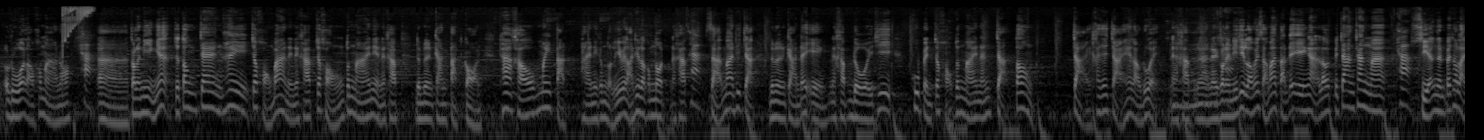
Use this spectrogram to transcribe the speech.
ำรั้วเราเข้ามาเนาะค่ะ อ่ากรณีอย่างเงี้ยจะต้องแจ้งให้เจ้าของบ้านเนี่ยนะครับ เจ้าของต้นไม้เนี่ยนะครับดำเนินการตัดก่อน ถ้าเขาไม่ตัดภายในกำหนดระยะเวลาที่เรากำหนดนะครับ ค่ะ สามารถที่จะดำเนินการได้เองนะครับ โดยที่ผู้เป็นเจ้าของต้นไม้นั้นจะต้อง จ่ายค่าใช้จ่ายให้เราด้วยนะครับอืมนะในกรณีที่เราไม่สามารถตัดได้เองอะเราไปจ้างช่างมาค่ะเสียเงินไปเท่าไหร่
